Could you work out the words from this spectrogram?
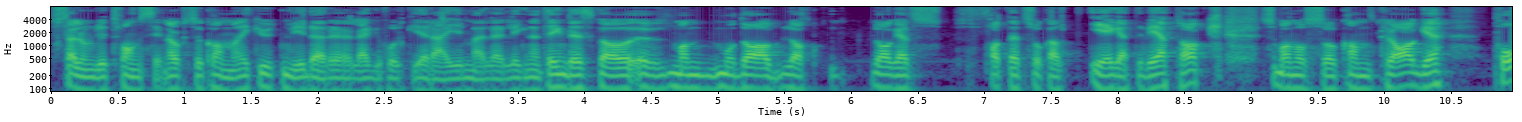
selv om du er tvangsinnlagt, så kan man ikke uten videre legge folk i reim eller lignende ting. Det skal, eh, man må da lage et, fatte et såkalt eget vedtak, som man også kan klage på,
